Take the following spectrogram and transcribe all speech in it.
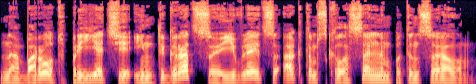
Наоборот, приятие и интеграция является актом с колоссальным потенциалом.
